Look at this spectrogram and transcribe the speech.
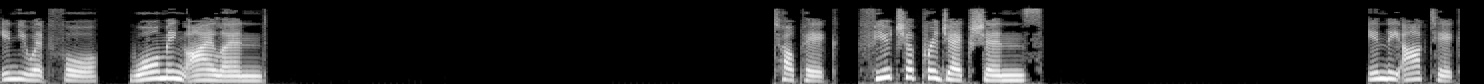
Inuit for «warming island». Future projections In the Arctic,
